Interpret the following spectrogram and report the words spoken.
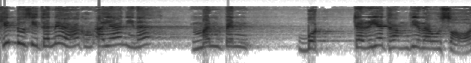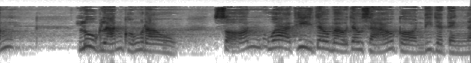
คิดดูสิแต่เนื้อหาของอายะนี่นะ มันเป็นบทจริยธรรมที่เราสอน ลูกหลานของเรา สอนว่าที่เจ้าเบ่าวเจ้าสาวก่อนที่จะแต่งง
